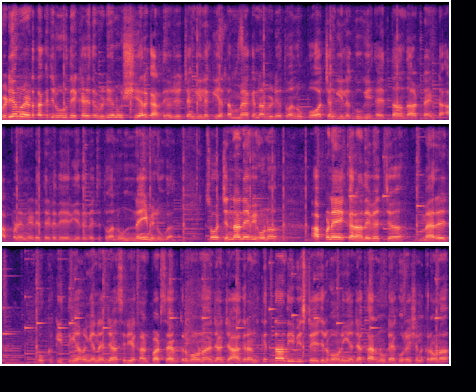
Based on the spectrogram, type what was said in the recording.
ਵੀਡੀਓ ਨੂੰ ਐਂਡ ਤੱਕ ਜਰੂਰ ਦੇਖਿਆ ਜੇ ਤੇ ਵੀਡੀਓ ਨੂੰ ਸ਼ੇਅਰ ਕਰ ਦਿਓ। ਜੇ ਚੰਗੀ ਲੱਗੀ ਹੈ ਤਾਂ ਮੈਂ ਕਹਿੰਦਾ ਵੀਡੀਓ ਤੁਹਾਨੂੰ ਬਹੁਤ ਚੰਗੀ ਲੱਗੂਗੀ। ਐਦਾਂ ਦਾ ਟੈਂਟ ਆਪਣੇ ਨੇੜੇ ਤੇੜੇ ਦੇ ਏਰੀਆ ਦੇ ਵਿੱਚ ਤੁਹਾਨੂੰ ਨਹੀਂ ਮਿਲੂਗਾ। ਸੋ ਜਿਨ੍ਹਾਂ ਨੇ ਵੀ ਹੁਣ ਆਪਣੇ ਘਰਾਂ ਦੇ ਵਿੱਚ ਮੈਰਿਜ ਬੁੱਕ ਕੀਤੀਆਂ ਹੋਈਆਂ ਨੇ ਜਾਂ ਸ੍ਰੀ ਅਖੰਡ ਪਾਠ ਸਾਹਿਬ ਕਰਵਾਉਣਾ ਜਾਂ ਜਾਗਰਣ, ਕਿੱਦਾਂ ਦੀ ਵੀ ਸਟੇਜ ਲਵਾਉਣੀ ਆ ਜਾਂ ਘਰ ਨੂੰ ਡੈਕੋਰੇਸ਼ਨ ਕਰਾਉਣਾ,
